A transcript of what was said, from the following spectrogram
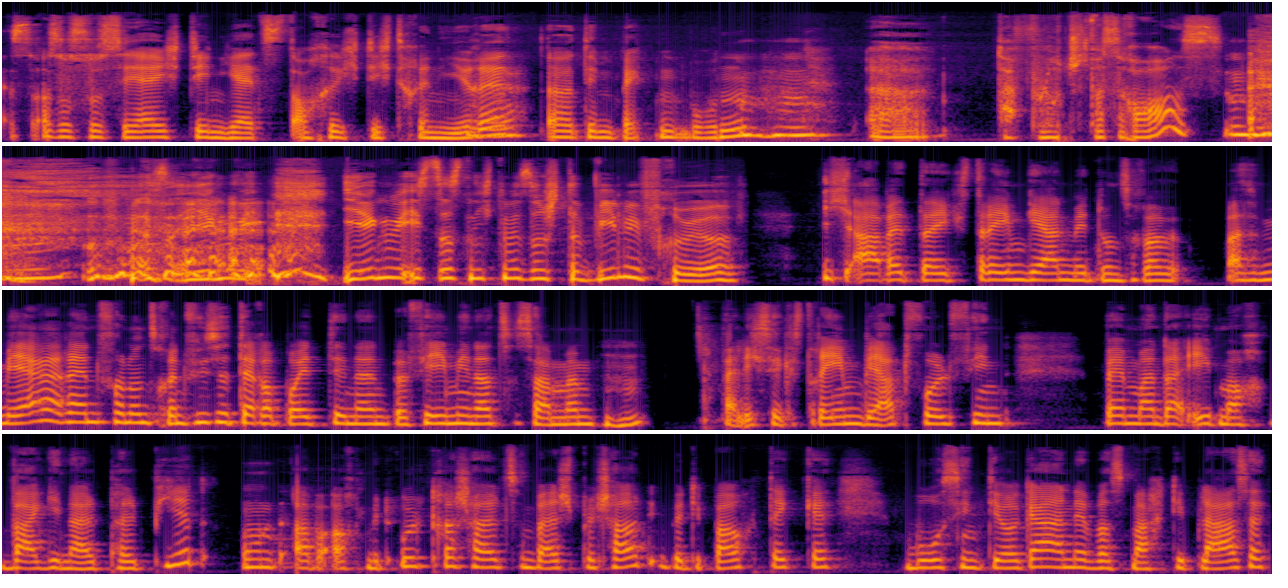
also so sehr ich den jetzt auch richtig trainiere, ja. äh, den Beckenboden, mhm. äh, da flutscht was raus. Mhm. also irgendwie, irgendwie ist das nicht mehr so stabil wie früher. Ich arbeite extrem gern mit unserer, also mehreren von unseren Physiotherapeutinnen bei Femina zusammen, mhm. weil ich es extrem wertvoll finde, wenn man da eben auch vaginal palpiert und aber auch mit Ultraschall zum Beispiel schaut über die Bauchdecke, wo sind die Organe, was macht die Blase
